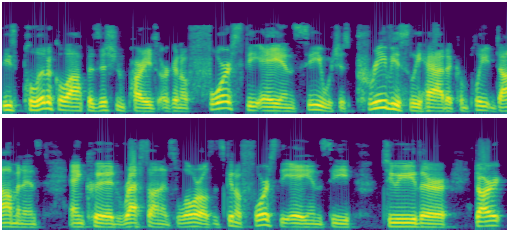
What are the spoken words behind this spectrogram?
these political opposition parties are going to force the ANC, which has previously had a complete dominance and could rest on its laurels, it's going to force the ANC to either start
